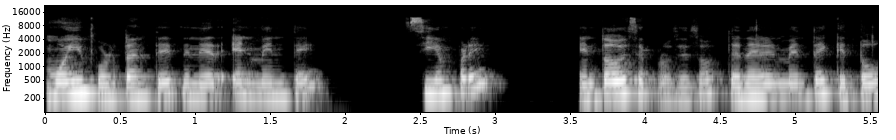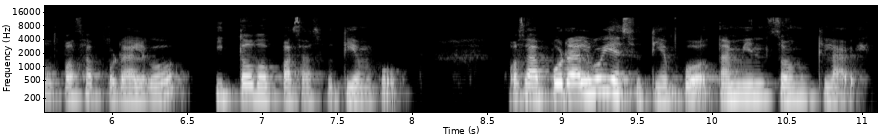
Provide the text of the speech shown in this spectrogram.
muy importante tener en mente siempre, en todo ese proceso, tener en mente que todo pasa por algo y todo pasa a su tiempo o sea, por algo y a su tiempo también son clave,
